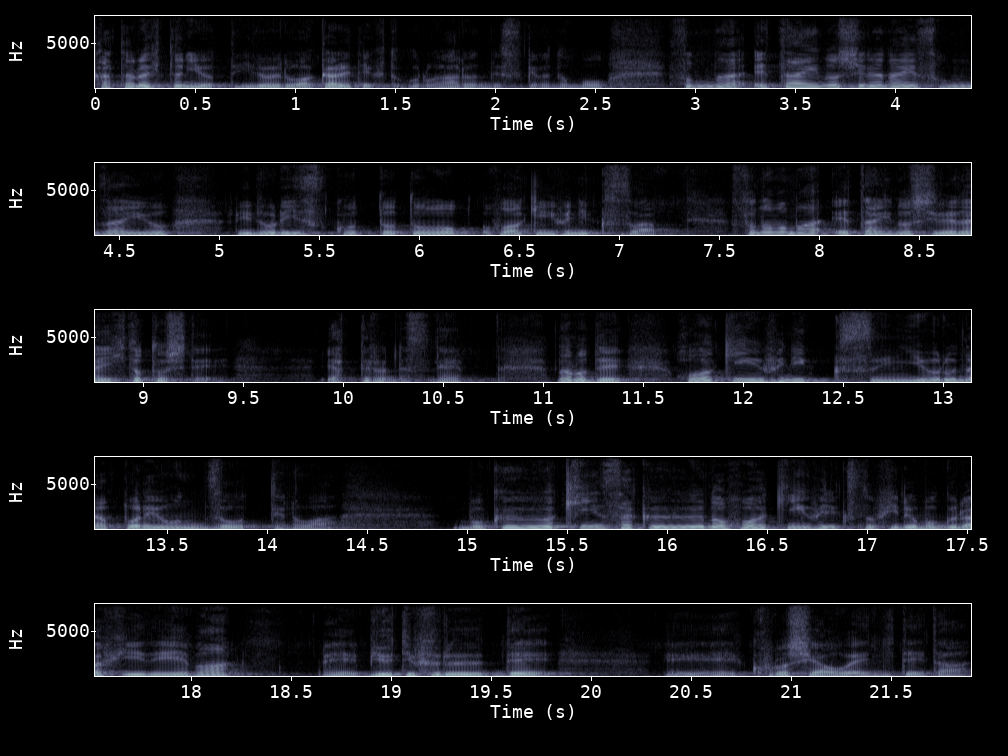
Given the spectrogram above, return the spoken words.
語る人によっていろいろ分かれていくところがあるんですけれども、そんな得体の知れない存在をリドリー・スコットとホアキン・フェニックスはそのまま得体の知れない人としてやってるんですね。なので、ホアキン・フェニックスによるナポレオン像っていうのは、僕は近作のホアキン・フェニックスのフィルモグラフィーで言えば、えー、ビューティフル・デイ、えー、殺し屋を演じていた、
